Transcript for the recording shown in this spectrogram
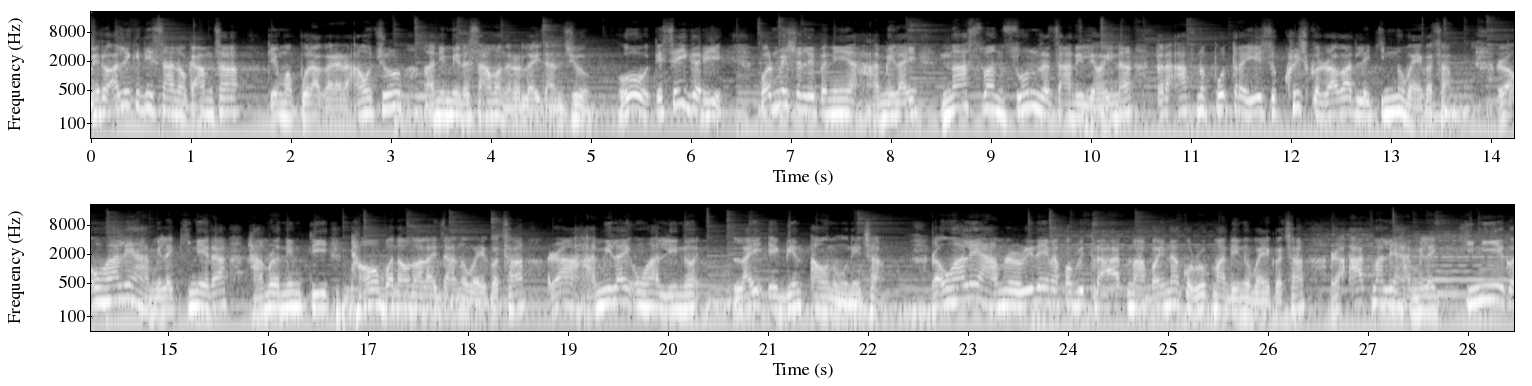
मेरो अलिकति सानो काम छ त्यो म पुरा गरेर आउँछु अनि मेरो सामानहरू लैजान्छु। हो त्यसै गरी परमेश्वरले पनि हामीलाई नासवान सुन र चाँदीले होइन तर आफ्नो पुत्र येसु ख्रिसको रगतले किन्नु भएको छ र उहाँले हामीलाई किनेर हाम्रो निम्ति ठाउँ बनाउनलाई जानुभएको छ र हामीलाई उहाँ लिनुलाई एक दिन आउनु हुनेछ र उहाँले हाम्रो हृदयमा पवित्र आत्मा बैनाको रूपमा दिनुभएको छ र आत्माले हामीलाई किनिएको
